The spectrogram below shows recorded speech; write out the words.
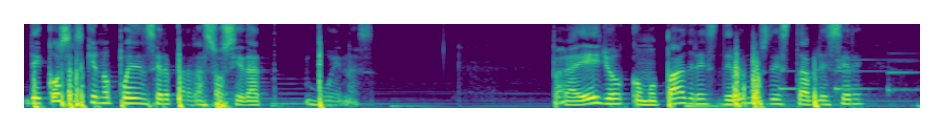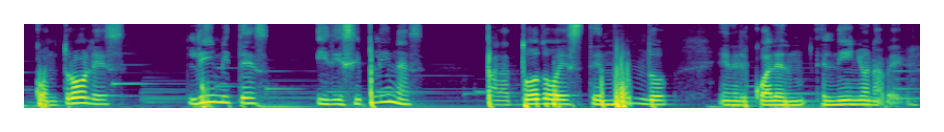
de cosas que no pueden ser para la sociedad buenas. Para ello, como padres, debemos de establecer controles, límites y disciplinas para todo este mundo en el cual el, el niño navega.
